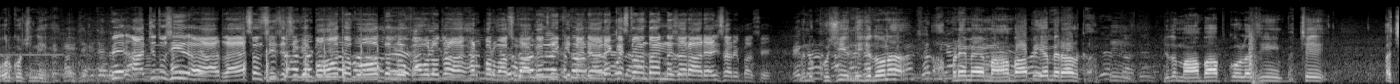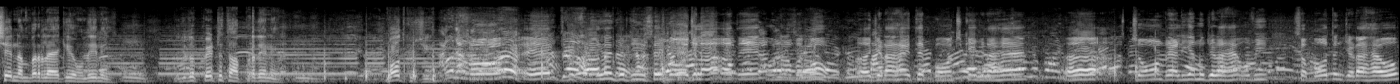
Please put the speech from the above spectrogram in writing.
ਹੋਰ ਕੁਝ ਨਹੀਂ ਹੈ ਤੇ ਅੱਜ ਤੁਸੀਂ ਰਾਇਆ ਸੰਸੀ ਚ ਸੀਗੇ ਬਹੁਤ ਬਹੁਤ ਲੋਕਾਂ ਵੱਲੋਂ ਤੁਹਾਡਾ ਹਰ ਭਰਵਾਂ ਸਵਾਗਤ ਵੀ ਕੀਤਾ ਜਾ ਰਿਹਾ। ਕਿਸ ਤਰ੍ਹਾਂ ਦਾ ਨਜ਼ਰ ਆ ਰਿਹਾ ਜੀ ਸਾਰੇ ਪਾਸੇ? ਮੈਨੂੰ ਖੁਸ਼ੀ ਹੁੰਦੀ ਜਦੋਂ ਨਾ ਆਪਣੇ ਮੈਂ ਮਾਂ-ਬਾਪ ਹੀ ਆ ਮੇਰਾ ਹਲਕਾ। ਜਦੋਂ ਮਾਂ-ਬਾਪ ਕੋਲ ਅਸੀਂ ਬੱਚੇ ਅੱਛੇ ਨੰਬਰ ਲੈ ਕੇ ਆਉਂਦੇ ਨੇ ਜਦੋਂ ਪਿੱਠ ਥਾਪੜਦੇ ਨੇ ਬਹੁਤ ਖੁਸ਼ੀ। ਸੋ ਇਹ ਕਿਸਾਨ ਗੁਰਜੀਤ ਸਿੰਘ ਔਜਲਾ ਅਤੇ ਉਹਨਾਂ ਵੱਲੋਂ ਜਿਹੜਾ ਹੈ ਇੱਥੇ ਪਹੁੰਚ ਕੇ ਜਿਹੜਾ ਹੈ ਚੋਣ ਰੈਲੀਆਂ ਨੂੰ ਜਿਹੜਾ ਹੈ ਉਹ ਵੀ ਸੰਬੋਧਨ ਜਿਹੜਾ ਹੈ ਉਹ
